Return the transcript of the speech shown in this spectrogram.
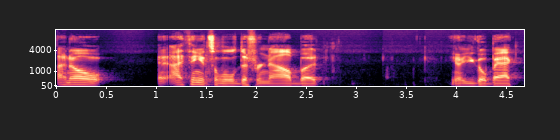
I know, I think it's a little different now. But you know, you go back,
